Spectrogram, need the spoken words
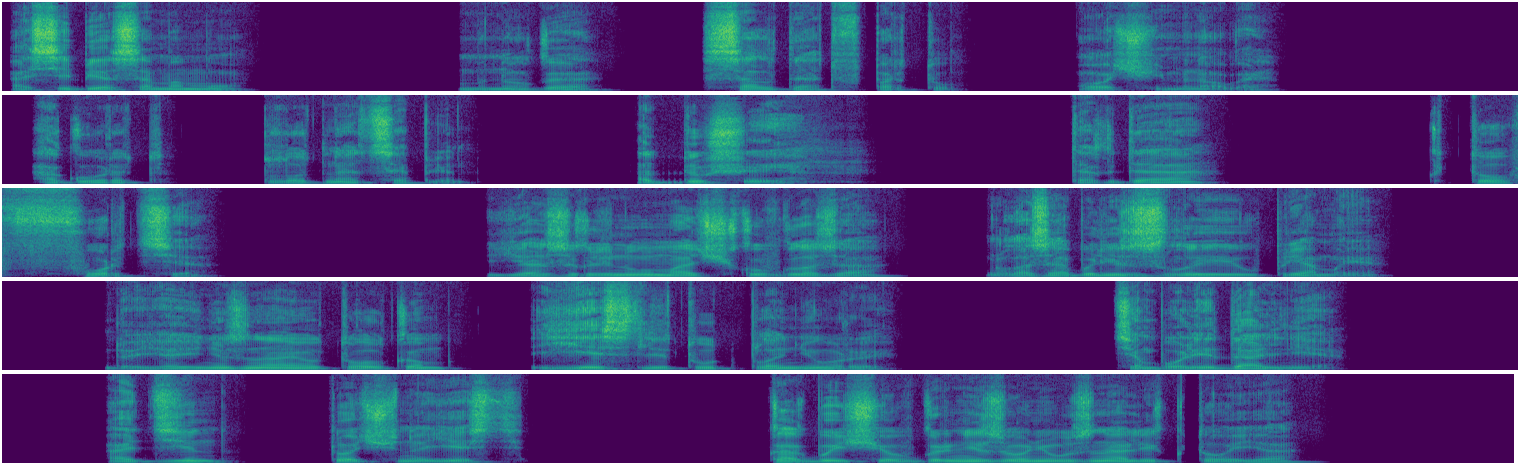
а себе самому. Много солдат в порту? Очень много. А город плотно оцеплен? от души. Тогда кто в форте? Я заглянул мальчику в глаза. Глаза были злые и упрямые. Да я и не знаю толком, есть ли тут планеры, тем более дальние. Один точно есть. Как бы еще в гарнизоне узнали, кто я?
